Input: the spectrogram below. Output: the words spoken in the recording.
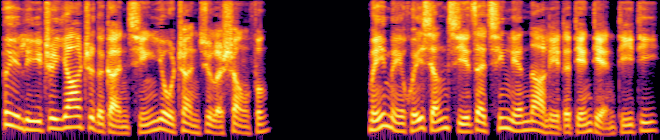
被理智压制的感情又占据了上风。每每回想起在青莲那里的点点滴滴，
